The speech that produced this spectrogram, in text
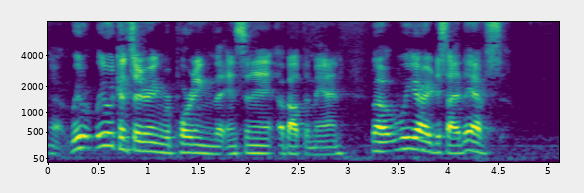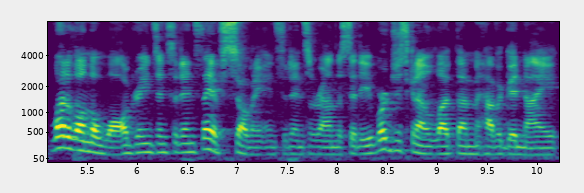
Yeah, we, we were considering reporting the incident about the man, but we already decided they have, let alone the Walgreens incidents, they have so many incidents around the city. We're just going to let them have a good night,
